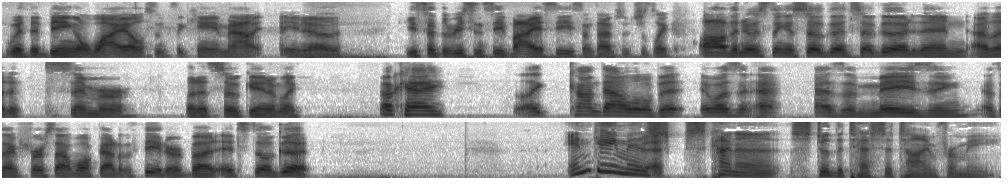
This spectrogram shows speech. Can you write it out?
with it being a while since it came out. You know, you said the recency biasy. Sometimes it's just like, oh, the newest thing is so good, so good. Then I let it simmer, let it soak in. I'm like, okay, like calm down a little bit. It wasn't as amazing as I first I walked out of the theater, but it's still good. Endgame has kind of stood the test of time for me.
